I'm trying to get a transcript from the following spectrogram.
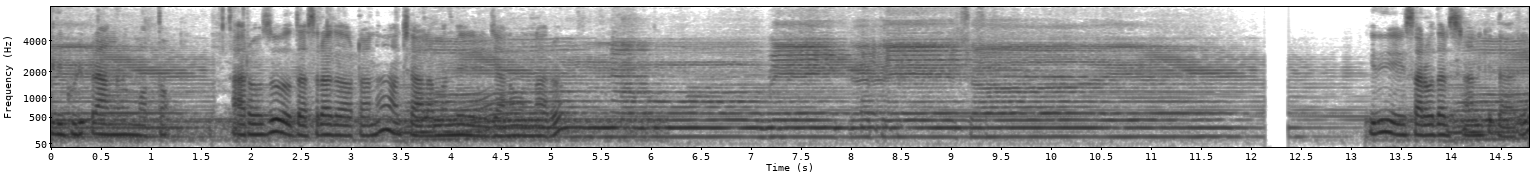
ఇది గుడి ప్రాంగణం మొత్తం. ఆ రోజు దసరా కావటాన చాలామంది జనం ఉన్నారు. ఇది సర్వదర్శనానికి దారి.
